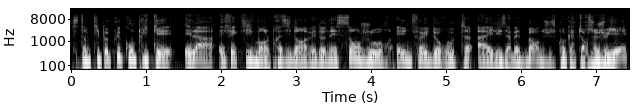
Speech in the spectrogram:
c'est un petit peu plus compliqué. Et là, effectivement, le président avait donné 100 jours et une feuille de route à Elisabeth Borne jusqu'au 14 juillet.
